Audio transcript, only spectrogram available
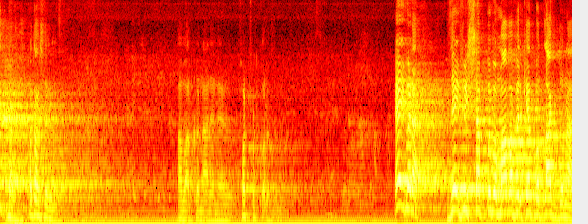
একবার, কথা আসতে আবার না না, ফটফট করে এই বেড়া যে ফিসাব করব, মা বাপের খেদমত লাগতো না।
